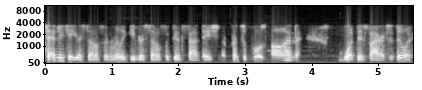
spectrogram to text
to educate yourself and really give yourself a good foundation of principles on what this virus is doing.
